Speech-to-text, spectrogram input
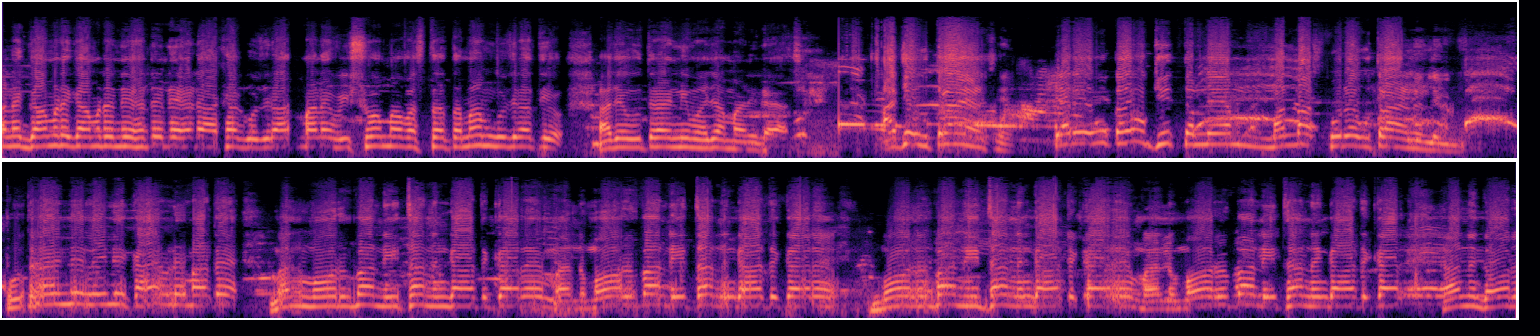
અને ગામડે ગામડે નેહડે નેહડે આખા ગુજરાતમાં અને વિશ્વમાં વસતા તમામ ગુજરાતીઓ આજે ઉત્તરાયણની મજા માણી રહ્યા છે. આજે ઉત્તરાયણ છે. ત્યારે એવું કયું ગીત તમને એમ મનમાં સ્ફુરે ઉત્તરાયણને લઈને? ઉત્તરાયણને લઈને કાયમને માટે મન મોરબા નિથન ગાત કરે મન મોરબા નિથન ગાત કરે મોરબા નિથન ગાત કરે મન મોરબા નિથન ગાત કરે ઘન ગોર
